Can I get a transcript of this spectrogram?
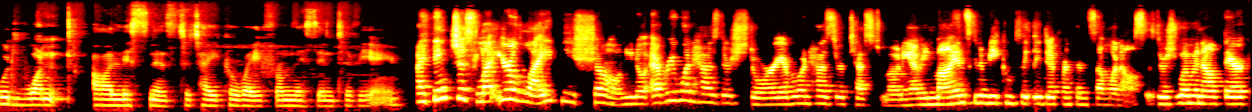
would want our listeners to take away from this interview? I think just let your light be shown. You know, everyone has their story, everyone has their testimony. I mean, mine's going to be completely different than someone else's. There's women out there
